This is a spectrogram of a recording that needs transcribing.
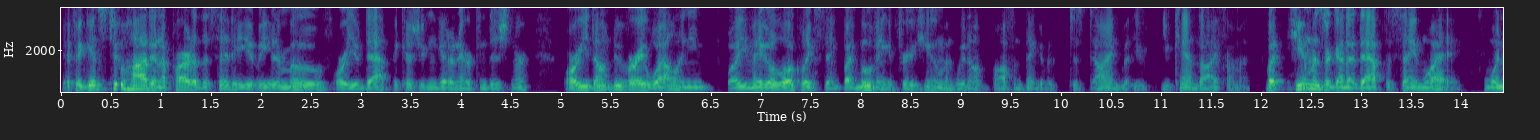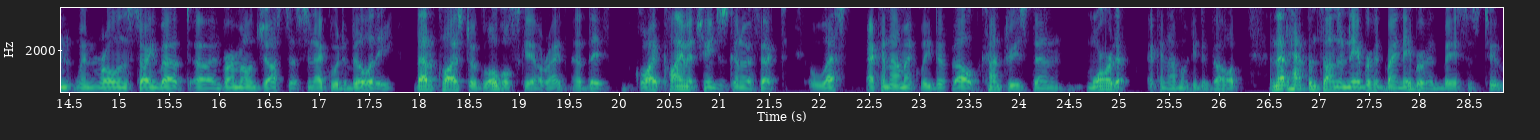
If it gets too hot in a part of the city, you either move or you adapt because you can get an air conditioner, or you don't do very well and you well, you may go locally extinct by moving if you're a human. We don't often think of it just dying, but you you can die from it. But humans are going to adapt the same way. When when Roland's talking about uh, environmental justice and equitability, that applies to a global scale, right? Uh, they climate change is going to affect less economically developed countries than more economically developed, and that happens on a neighborhood by neighborhood basis too.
